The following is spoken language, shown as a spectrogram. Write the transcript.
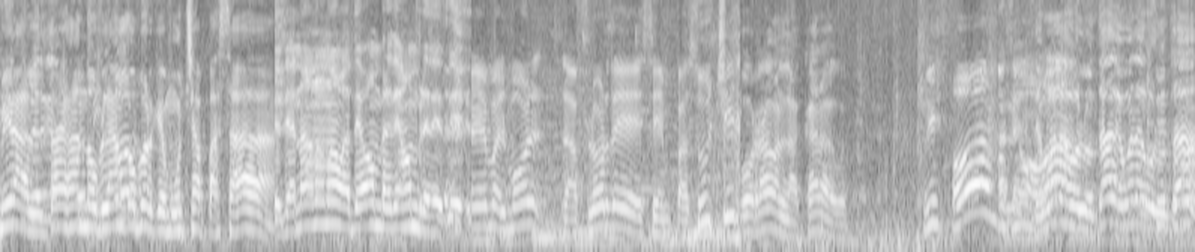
Mira, lo está dejando blanco porque mucha pasada. Decía, no, no, no, de hombre, de hombre, de, de- el mol, la flor de cempasúchil. Borraban la cara, güey. ¡Oh! De buena voluntad, de buena voluntad.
